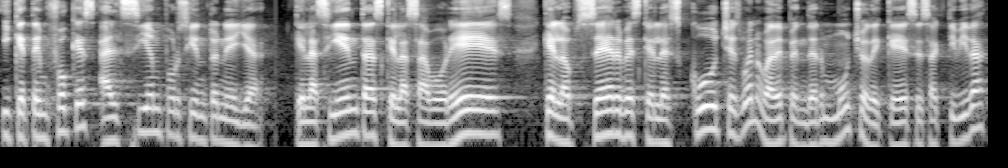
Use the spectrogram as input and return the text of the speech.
y que te enfoques al 100% en ella, que la sientas, que la saborees, que la observes, que la escuches. Bueno, va a depender mucho de qué es esa actividad.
